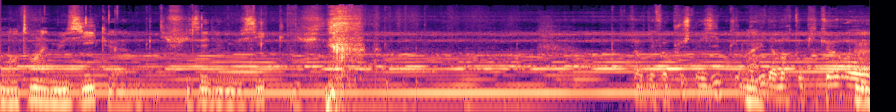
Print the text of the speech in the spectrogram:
On entend la musique, euh, diffuser de musique. des fois plus nuisible que le bruit d'un marteau-piqueur. Euh,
